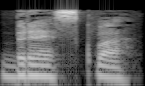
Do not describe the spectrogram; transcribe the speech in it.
breskva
